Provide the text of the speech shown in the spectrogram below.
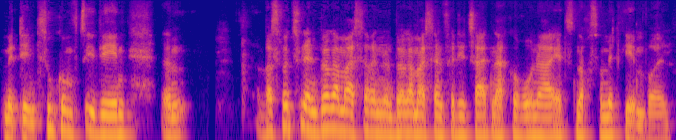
mit den Zukunftsideen. Ähm, was würdest du den Bürgermeisterinnen und Bürgermeistern für die Zeit nach Corona jetzt noch so mitgeben wollen?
